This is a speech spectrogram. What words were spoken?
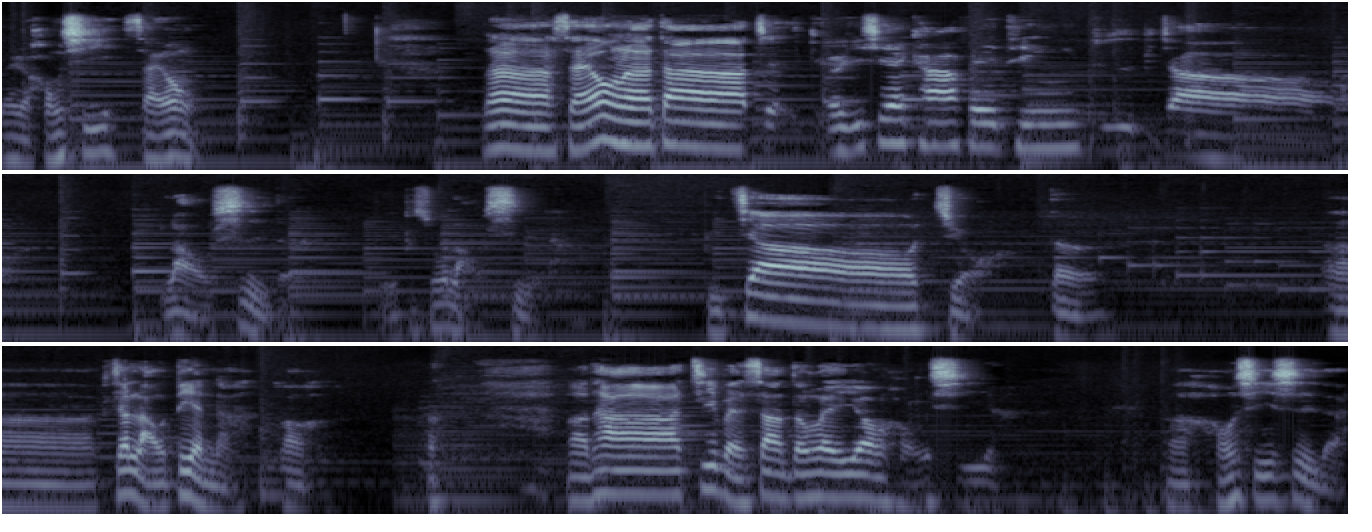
那个虹吸 Saion。那 Saion 呢，大家有一些咖啡厅就是比较老式的，也不说老式的。比较久的，呃，比较老店呐，哦，啊，它基本上都会用虹吸，啊，虹吸式的，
